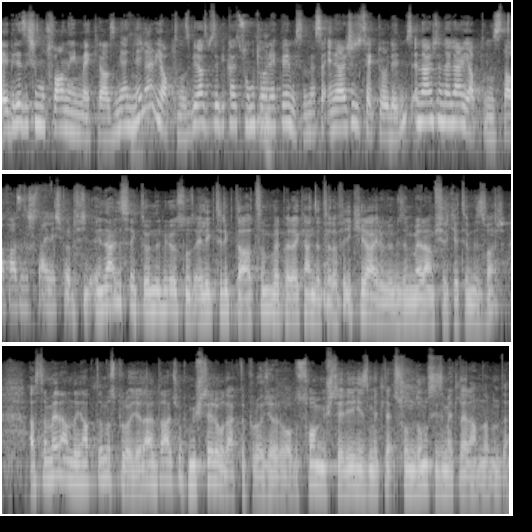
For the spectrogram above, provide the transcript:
e, biraz işin mutfağına inmek lazım. Yani neler yaptınız? Biraz bize birkaç somut örnek verir misiniz? Mesela enerji sektörü dediniz. Enerjide neler yaptınız daha fazla dijitalleşmek için? Şimdi enerji sektöründe biliyorsunuz elektrik dağıtım ve perakende tarafı ikiye ayrılıyor. Bizim Meram şirketimiz var. Aslında Meram'da yaptığımız projeler daha çok müşteri odaklı projeler oldu. Son müşteriye hizmetler, sunduğumuz hizmetler anlamında.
